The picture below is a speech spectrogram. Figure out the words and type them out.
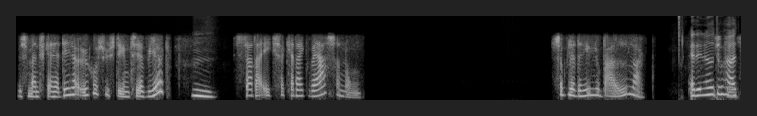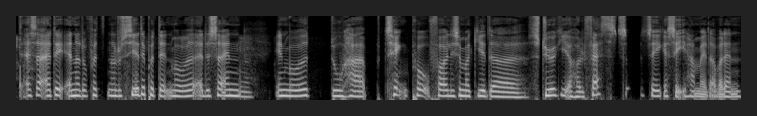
Hvis man skal have det her økosystem til at virke, Mm. Så, er der ikke, så kan der ikke være sådan nogen. Så bliver det hele jo bare ødelagt. Er det noget, du har... For. Altså, er det, når, du, når du siger det på den måde, er det så en, Mm. en måde, du har tænkt på for ligesom at give dig styrke i at holde fast til ikke at se ham, eller hvordan?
